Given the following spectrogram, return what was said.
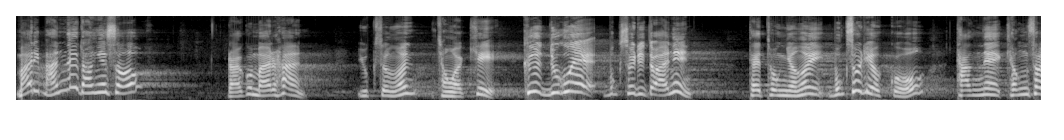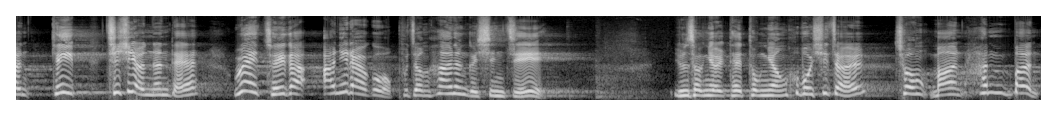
말이 맞네 당해서 라고 말한 육성은 정확히 그 누구의 목소리도 아닌 대통령의 목소리였고 당내 경선 개입 지시였는데 왜 죄가 아니라고 부정하는 것인지 윤석열 대통령 후보 시절 총 41번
